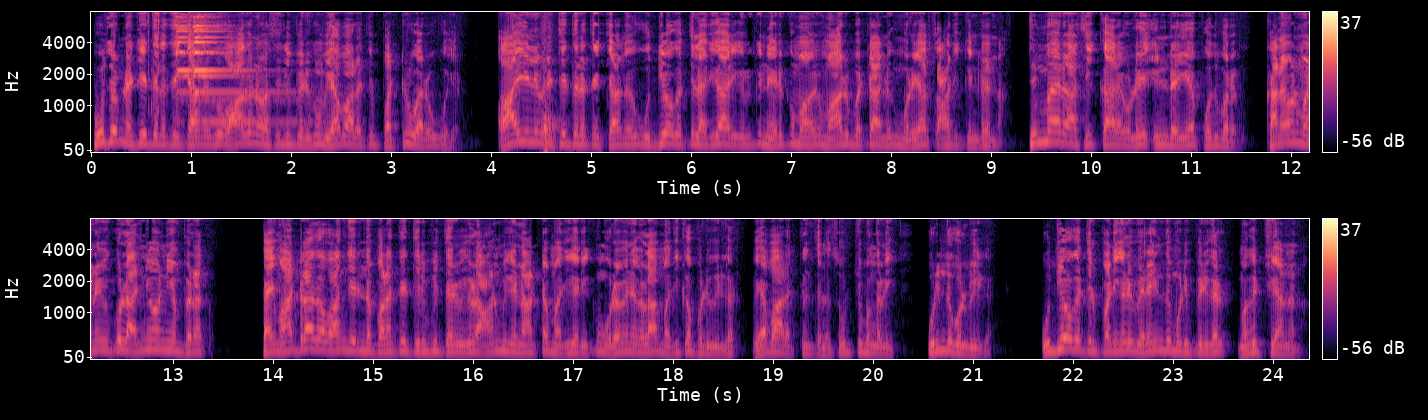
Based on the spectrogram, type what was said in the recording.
பூசம் நட்சத்திரத்தை சார்ந்தவருக்கு வாகன வசதி பெருகும். வியாபாரத்தில் பற்று வரவு உயரும். ஆயிலும் நட்சத்திரத்தை சார்ந்தவர்கள் உத்தியோகத்தில் அதிகாரிகளுக்கு நெருக்கமாகவும் மாறுபட்ட அணுகுமுறையால் சாதிக்கின்றன. சிம்ம ராசிக்காரர்களுடைய இன்றைய பொதுபலன். கணவன் மனைவிக்குள் அந்யோன்யம் பிறக்கும். கை மாற்றாக வாங்கியிருந்த பணத்தை திருப்பித் தருவீர்கள். ஆன்மீக நாட்டம் அதிகரிக்கும். உறவினர்களால் மதிக்கப்படுவீர்கள். வியாபாரத்தில் சில சூட்சுமங்களை புரிந்து கொள்வீர்கள். உத்தியோகத்தில் பணிகளை விரைந்து முடிப்பீர்கள். மகிழ்ச்சியான நாள்.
